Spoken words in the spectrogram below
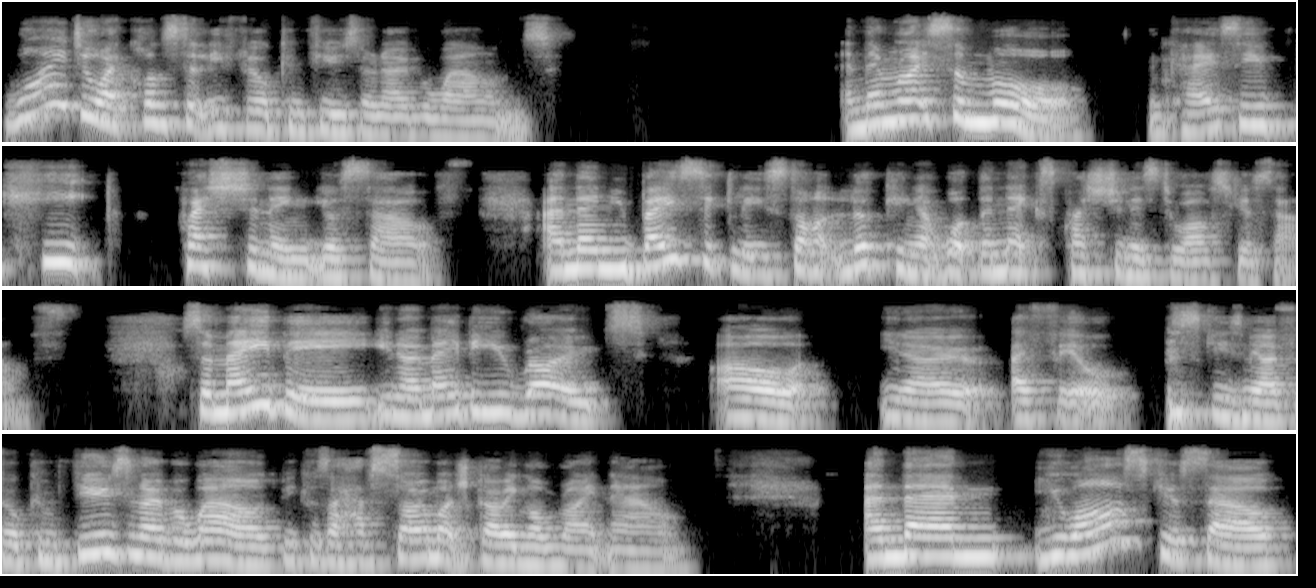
why do I constantly feel confused and overwhelmed? And then write some more. Okay, so you keep questioning yourself. And then you basically start looking at what the next question is to ask yourself. So maybe, you know, maybe you wrote, oh, you know, I feel, excuse me, I feel confused and overwhelmed because I have so much going on right now. And then you ask yourself,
